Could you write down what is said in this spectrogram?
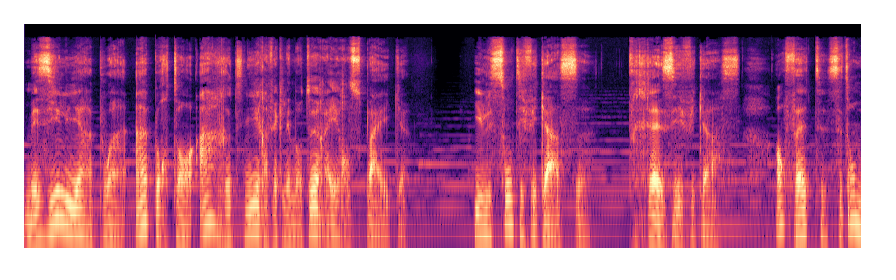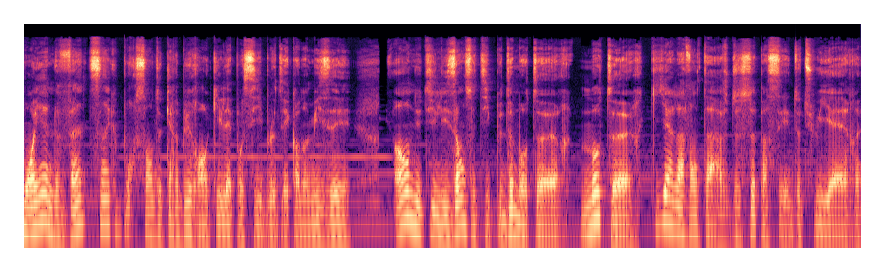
Mais il y a un point important à retenir avec les moteurs Aerospike. Ils sont efficaces, très efficaces. En fait, c'est en moyenne 25% de carburant qu'il est possible d'économiser en utilisant ce type de moteur, moteur qui a l'avantage de se passer de tuyères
